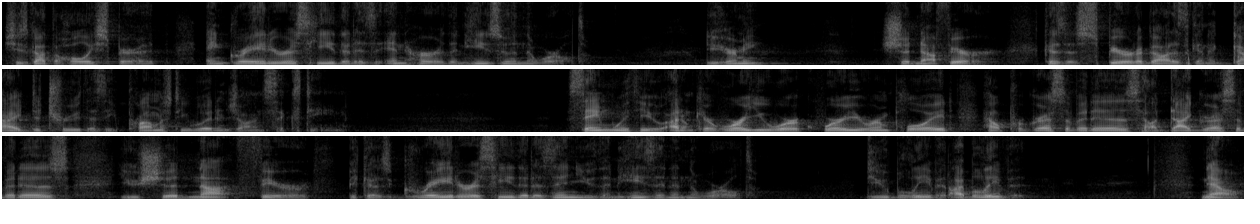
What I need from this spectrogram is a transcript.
she's got the Holy Spirit, and greater is He that is in her than He's in the world. Do you hear me? Should not fear, because the Spirit of God is going to guide to truth as He promised He would in John 16. Same with you. I don't care where you work, where you're employed, how progressive it is, how digressive it is. You should not fear because greater is He that is in you than He's in in the world. Do you believe it? I believe it. Now,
